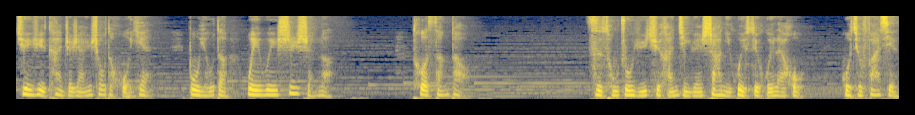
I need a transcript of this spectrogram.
君玉看着燃烧的火焰，不由得微微失神了。拓桑道：“自从朱瑜去韩景园杀你未遂回来后，我就发现，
